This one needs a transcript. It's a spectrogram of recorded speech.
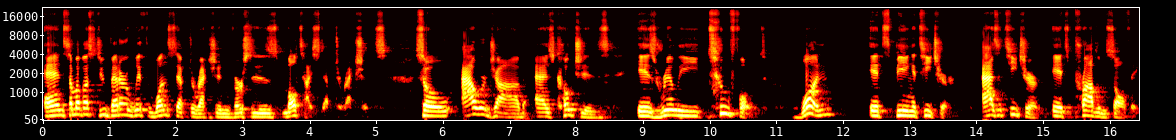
And some of us do better with one step direction versus multi step directions. So, our job as coaches is really twofold. One, it's being a teacher. As a teacher, it's problem solving,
